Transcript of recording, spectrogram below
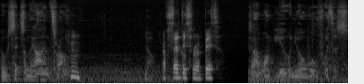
who sits on the Iron Throne? Hmm. I've said this for a bit. I want you and your wolf with us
